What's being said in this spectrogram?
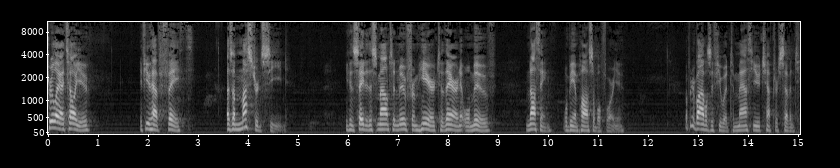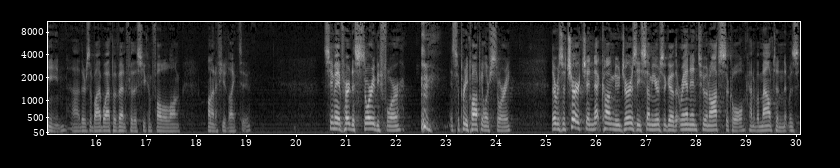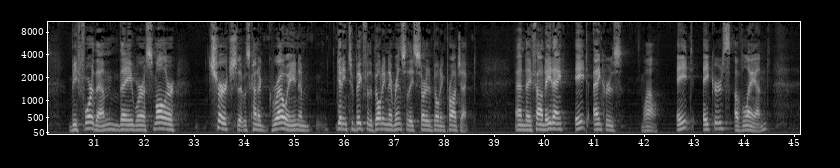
Truly, I tell you, if you have faith as a mustard seed, you can say to this mountain, Move from here to there, and it will move. Nothing will be impossible for you. Open your Bibles, if you would, to Matthew chapter 17. Uh, there's a Bible app event for this you can follow along on if you'd like to. So, you may have heard this story before. it's a pretty popular story. There was a church in Netcong, New Jersey, some years ago that ran into an obstacle, kind of a mountain that was before them. They were a smaller church that was kind of growing and getting too big for the building they were in, so they started a building project. And they found eight, eight anchors, wow, eight acres of land.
